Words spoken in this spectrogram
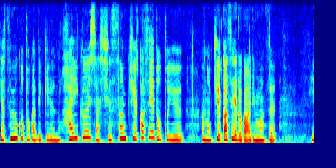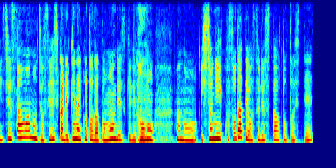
休むことができるの配偶者出産休暇制度というあの休暇制度があります。えー出産はあの女性しかできないことだと思うんですけれども、あの一緒に子育てをするスタートとして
